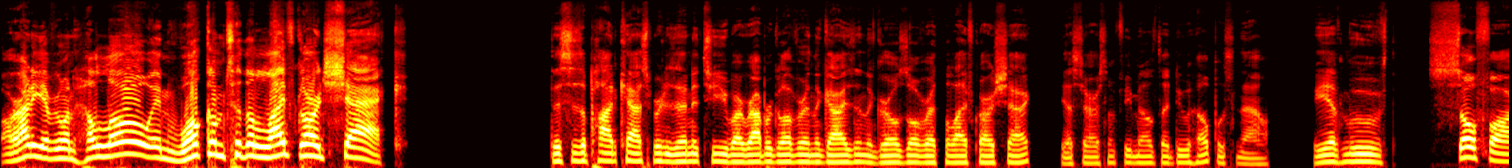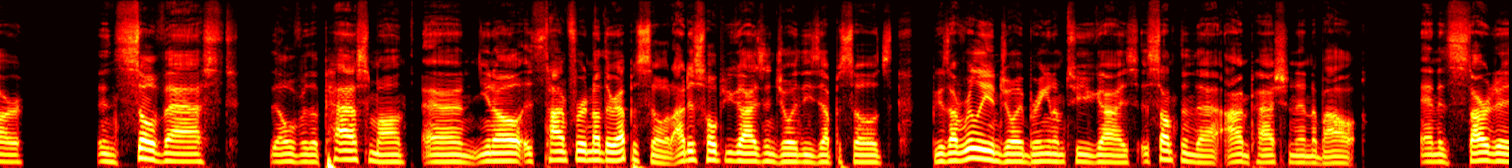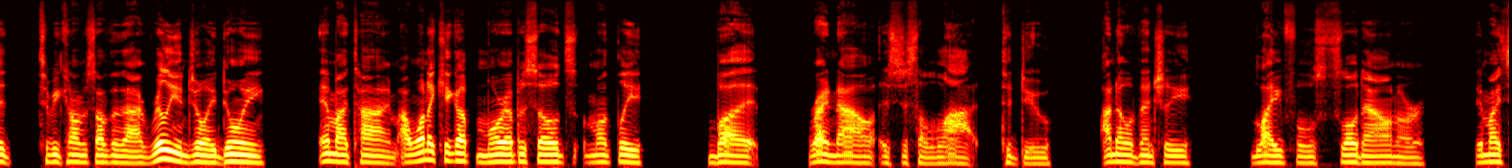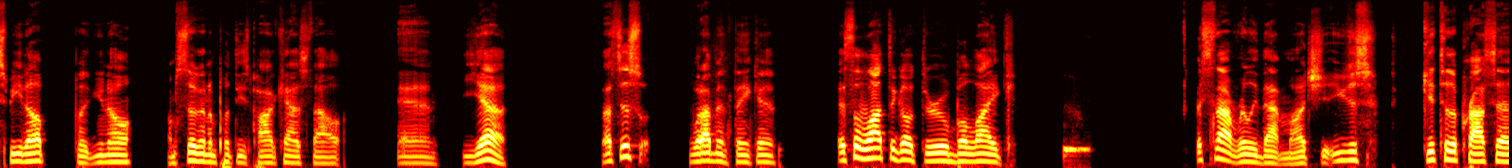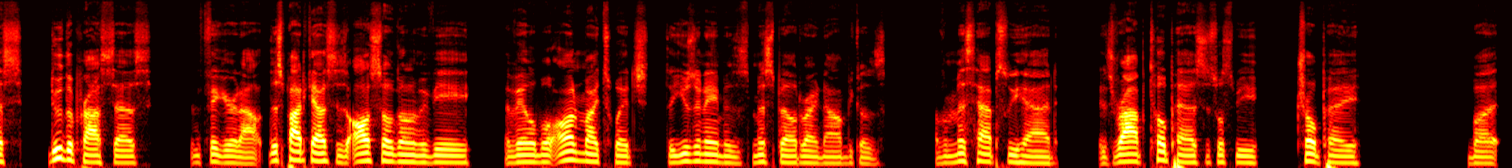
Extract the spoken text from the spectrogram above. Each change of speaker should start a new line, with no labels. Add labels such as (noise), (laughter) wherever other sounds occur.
Alrighty, everyone. Hello and welcome to the Lifeguard Shack. This is a podcast presented to you by Robert Glover and the guys and the girls over at the Lifeguard Shack. Yes, there are some females that do help us now. We have moved so far and so vast over the past month, and you know, it's time for another episode. I just hope you guys enjoy these episodes because I really enjoy bringing them to you guys. It's something that I'm passionate about and it started to become something that I really enjoy doing in my time. I want to kick up more episodes monthly, but right now it's just a lot to do. I know eventually life will slow down or it might speed up, but you know, I'm still going to put these podcasts out. And yeah, that's just what I've been thinking. It's a lot to go through, but like, it's not really that much. You just get to the process, do the process, and figure it out. This podcast is also going to be available on my Twitch. The username is misspelled right now because of the mishaps we had. It's Rob Topaz. It's supposed to be Trope, but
